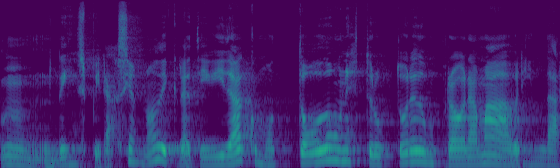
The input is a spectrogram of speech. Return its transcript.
de inspiración, ¿no? De creatividad, como toda una estructura de un programa a brindar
